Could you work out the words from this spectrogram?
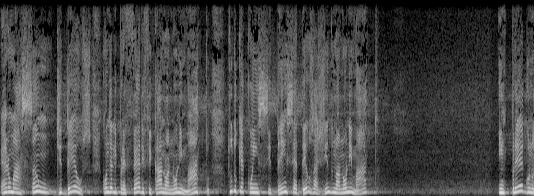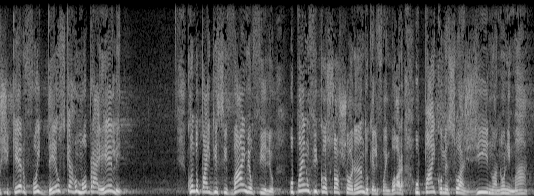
era uma ação de Deus, quando Ele prefere ficar no anonimato. Tudo que é coincidência é Deus agindo no anonimato. Emprego no chiqueiro foi Deus que arrumou para ele. Quando o pai disse, vai meu filho, o pai não ficou só chorando que ele foi embora, o pai começou a agir no anonimato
